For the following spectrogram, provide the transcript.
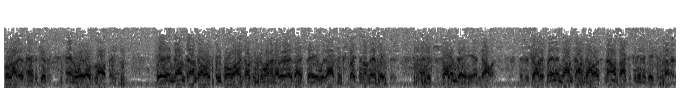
pulled out his handkerchief, and wailed loudly. Here in downtown Dallas, people are talking to one another, as I say, without expression on their faces. And it's a solemn day in Dallas. This is Travis Linn in downtown Dallas. Now back to Communication Center.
